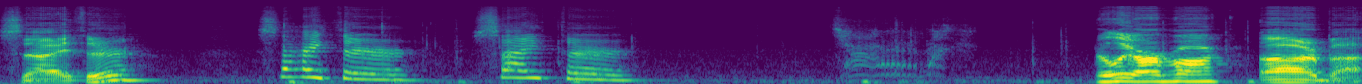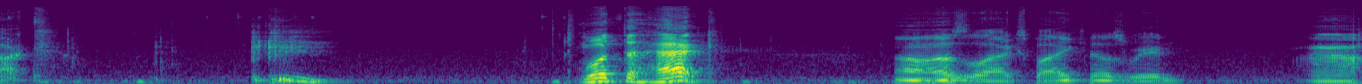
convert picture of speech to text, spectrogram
Scyther? Scyther! Scyther! Really, Arbok? Arbok. what the heck? Oh, that was a lag spike. That was weird. Yeah.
